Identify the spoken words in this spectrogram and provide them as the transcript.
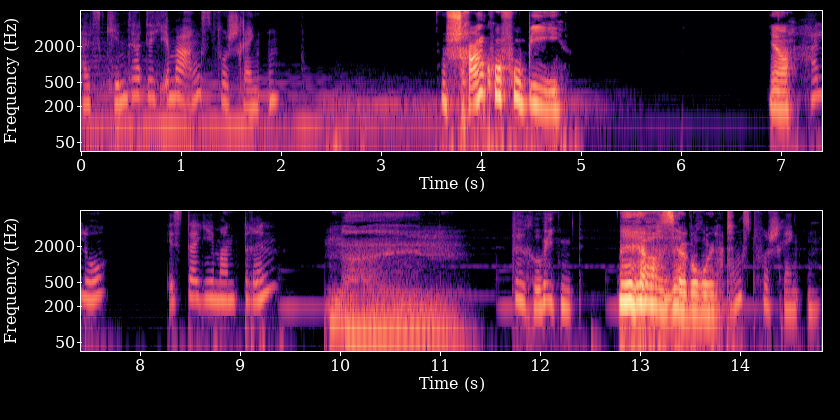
Als Kind hatte ich immer Angst vor Schränken. Schrankophobie. Ja. Hallo? Ist da jemand drin? Nein. Beruhigend. Ja, sehr Ich beruhigt. Angst vor Schränken.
